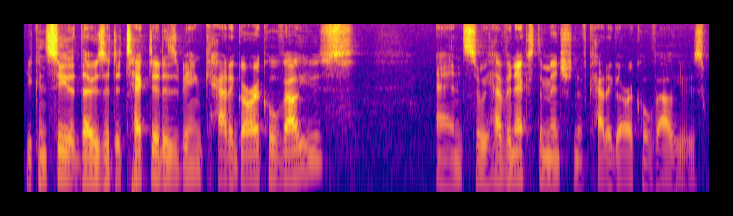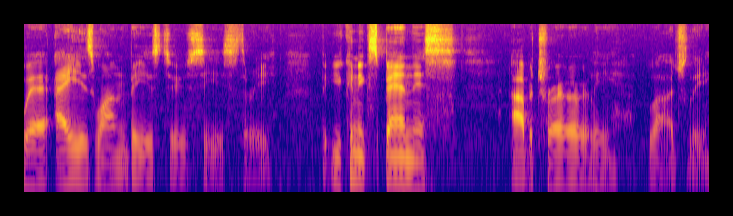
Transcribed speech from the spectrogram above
you can see that those are detected as being categorical values. And so we have an x dimension of categorical values where A is 1, B is 2, C is 3. But you can expand this arbitrarily, largely.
